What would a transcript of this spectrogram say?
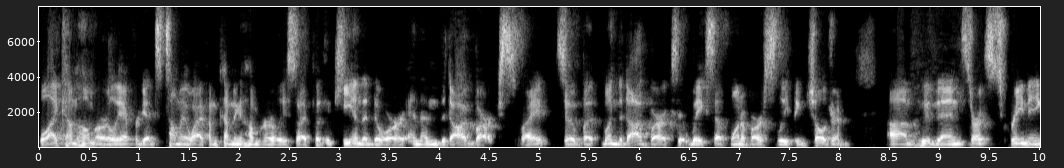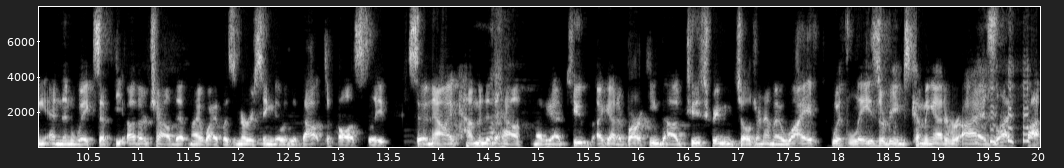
well, I come home early. I forget to tell my wife I'm coming home early. So I put the key in the door and then the dog barks, right? So, but when the dog barks, it wakes up one of our sleeping children, um, who then starts screaming and then wakes up the other child that my wife was nursing that was about to fall asleep. So now I come into the house and I've got two, I got a barking dog, two screaming children, and my wife with laser beams coming out of her eyes, like, why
